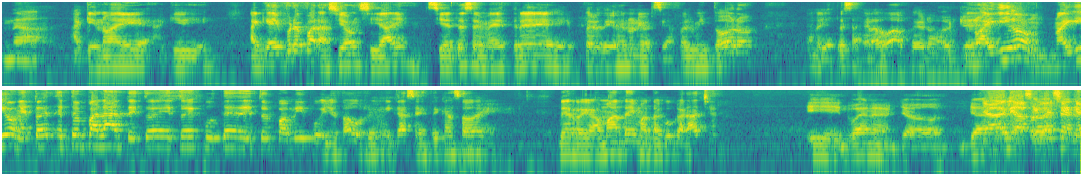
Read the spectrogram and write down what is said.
No. Aquí no hay. Aquí, aquí hay preparación, sí hay. Siete semestres perdidos en la Universidad Fermín Toro. Bueno, ya te se graduado, pero no hay guion. No hay guion. Esto es, esto es para adelante. Esto es, esto es para ustedes. Esto es para mí. Porque yo estoy aburrido en mi casa. Estoy cansado de, de regamata y matar cucarachas. Y bueno, yo. yo Ya, ya, aprovecha haciendo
